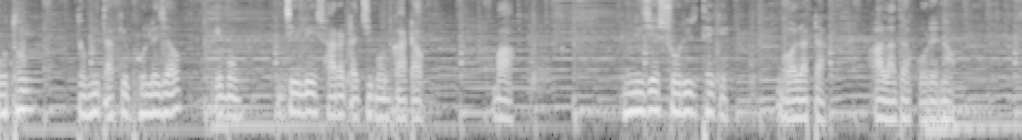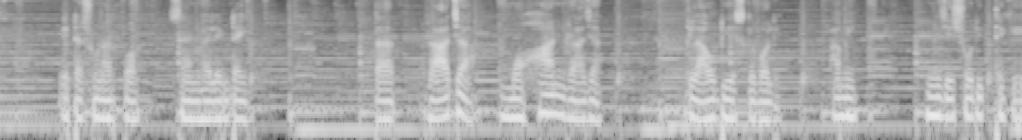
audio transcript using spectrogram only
প্রথম, তুমি তাকে ভুলে যাও এবং জেলে সারাটা জীবন কাটাও বা নিজের শরীর থেকে গলাটা আলাদা করে নাও। এটা শোনার পর স্যান ভ্যালেন্টাইন তার রাজা মহান রাজা ক্লাউডিয়াসকে বলে, আমি নিজের শরীর থেকে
